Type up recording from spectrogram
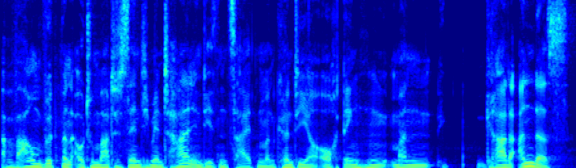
Aber warum wird man automatisch sentimental in diesen Zeiten? Man könnte ja auch denken, man gerade anders,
